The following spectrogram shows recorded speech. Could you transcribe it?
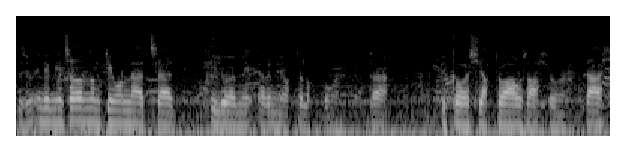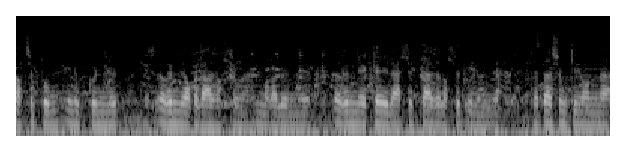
тасум инагмутерернам кингорнаатсаат илуами эринниорталерпунга таа пиккорисиартуаарусаарлунга тааллартиппум инуккуннут эринниоқалаасарлунга иммақалуунни эринниакка илааллаттаасалерлут инумми татаасум кингорна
